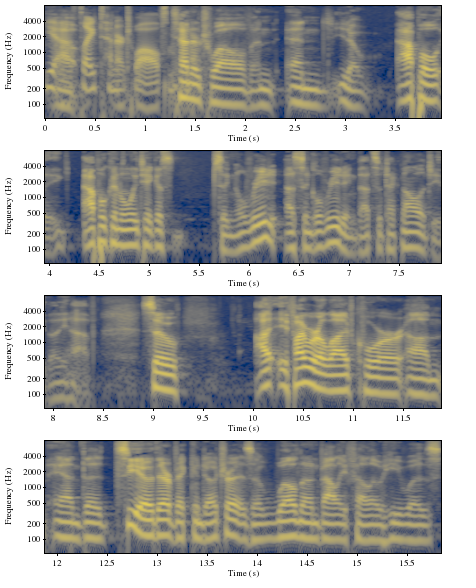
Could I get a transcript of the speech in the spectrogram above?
Yeah, uh, it's like ten or twelve. Ten or twelve, and and you know, Apple Apple can only take a single read a single reading. That's the technology that they have. So I, if I were AliveCor um, and the CEO there, Vic Gundotra, is a well-known Valley Fellow. He was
